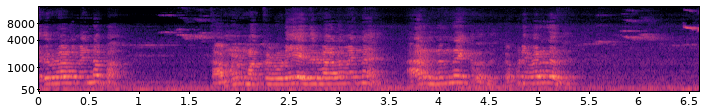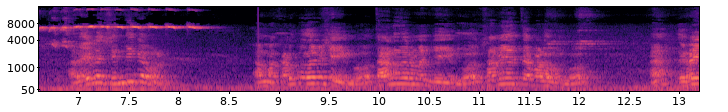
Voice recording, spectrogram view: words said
எதிர்காலம் என்னப்பா? தமிழ் மக்களுடைய எதிர்காலம் என்ன? யாரும் நிர்ணயிக்கிறது? எப்படி வருகிறது? அதையெல்லாம் சிந்திக்க வேணும். மக்களுக்கு உதவி செய்யுங்கோ தான தர்மம் செய்யுங்கோ சமயத்தை வளவுங்கோ இறை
